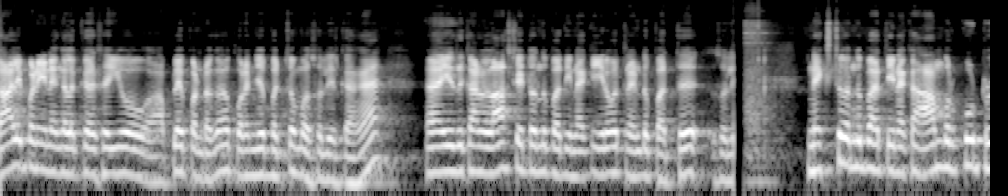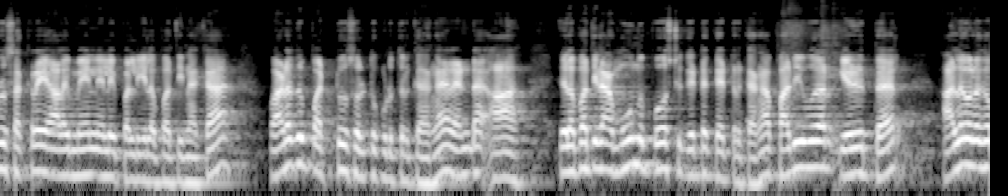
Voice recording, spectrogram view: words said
காலி பணியிடங்களுக்கு செய்யும் அப்ளை பண்ணுறவங்க குறைஞ்சபட்சம் சொல்லியிருக்காங்க. இதுக்கான லாஸ்ட் டேட் வந்து பார்த்தீங்கன்னாக்கா இருபத்தி ரெண்டு பத்து சொல்லி நெக்ஸ்ட்டு வந்து பார்த்தீங்கன்னாக்கா ஆம்பூர் கூற்று சர்க்கரை ஆலை மேல்நிலைப் பள்ளியில் பார்த்தீங்கன்னாக்கா வடது பட்டு சொல்லிட்டு கொடுத்துருக்காங்க. ரெண்ட ஆ இதில் பார்த்தீங்கன்னா மூணு போஸ்ட்டு கிட்ட கேட்டிருக்காங்க. பதிவர் எழுத்தர் அலுவலக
